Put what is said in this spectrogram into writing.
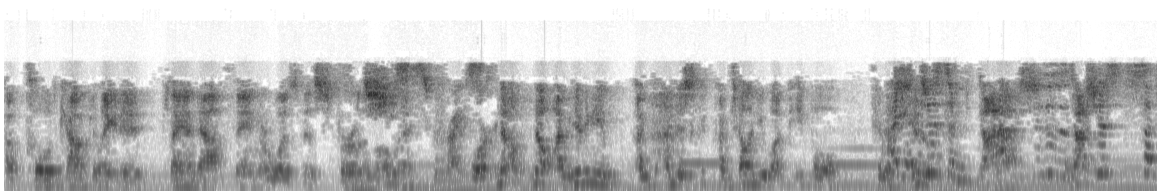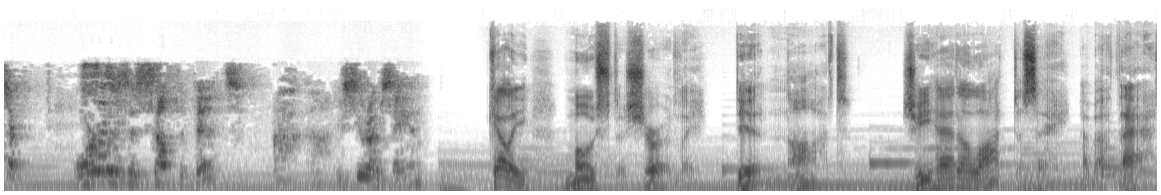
a cold, calculated, planned out thing, or was this spur of the Jesus moment? Christ. Or no, no. I'm giving you. I'm, I'm just. I'm telling you what people can I assume. just am. not this is Not- just such a. or such was a- this self-defense? Oh God. You see what I'm saying? Kelly most assuredly did not. She had a lot to say about that.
